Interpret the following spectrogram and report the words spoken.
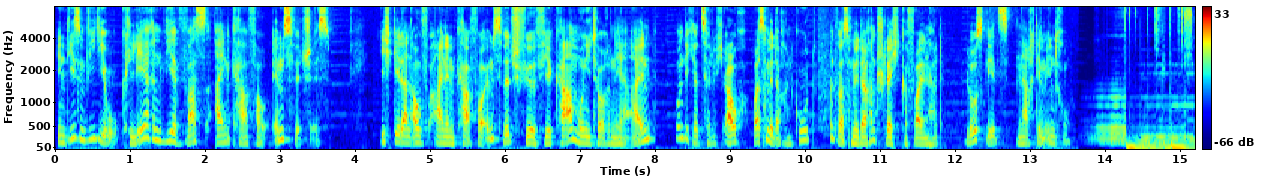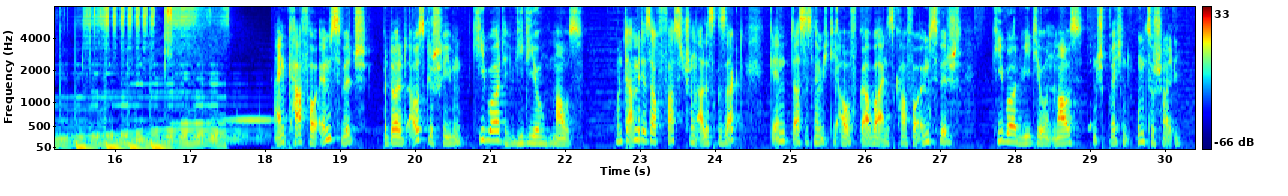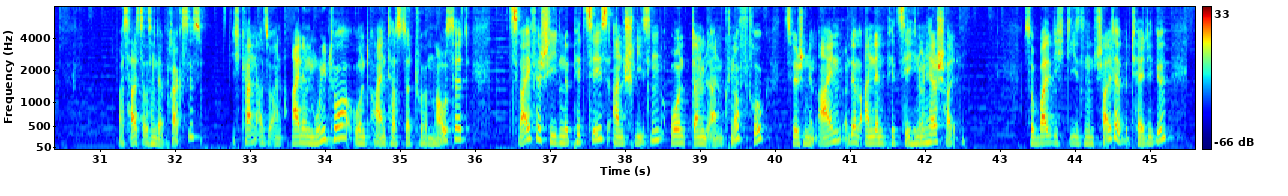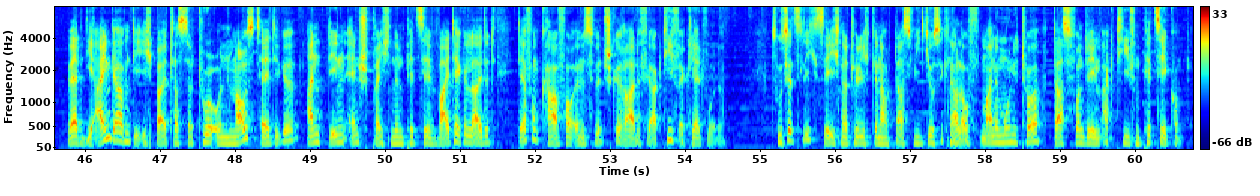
In diesem Video klären wir, was ein KVM-Switch ist. Ich gehe dann auf einen KVM-Switch für 4K-Monitore näher ein und ich erzähle euch auch, was mir daran gut und was mir daran schlecht gefallen hat. Los geht's nach dem Intro. Ein KVM-Switch bedeutet ausgeschrieben Keyboard, Video, Maus. Und damit ist auch fast schon alles gesagt, denn das ist nämlich die Aufgabe eines KVM-Switches, Keyboard, Video und Maus entsprechend umzuschalten. Was heißt das in der Praxis? Ich kann also an einen Monitor und ein Tastatur-Maus-Set zwei verschiedene PCs anschließen und dann mit einem Knopfdruck zwischen dem einen und dem anderen PC hin und her schalten. Sobald ich diesen Schalter betätige, werden die Eingaben, die ich bei Tastatur und Maus tätige, an den entsprechenden PC weitergeleitet, der vom KVM-Switch gerade für aktiv erklärt wurde. Zusätzlich sehe ich natürlich genau das Videosignal auf meinem Monitor, das von dem aktiven PC kommt.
